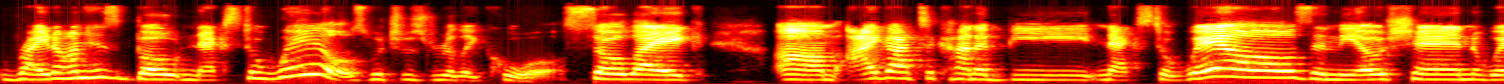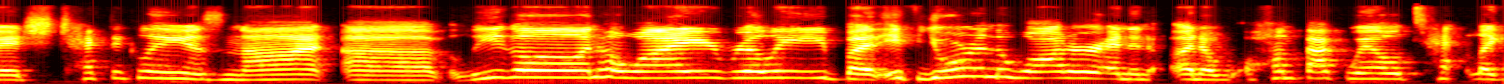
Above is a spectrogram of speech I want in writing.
right on his boat next to whales, which was really cool. So, like, um, I got to kind of be next to whales in the ocean, which technically is not uh, legal in Hawaii, really. But if you're in the water and, an, and a humpback whale te- like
